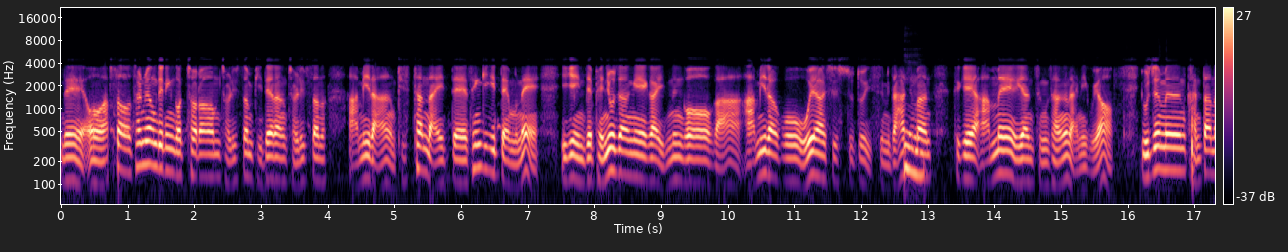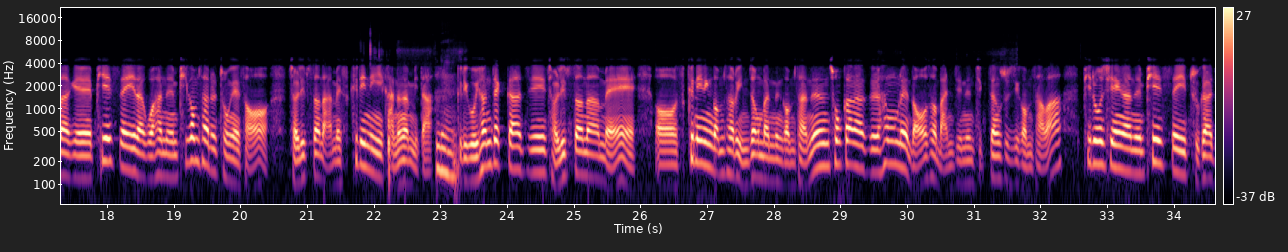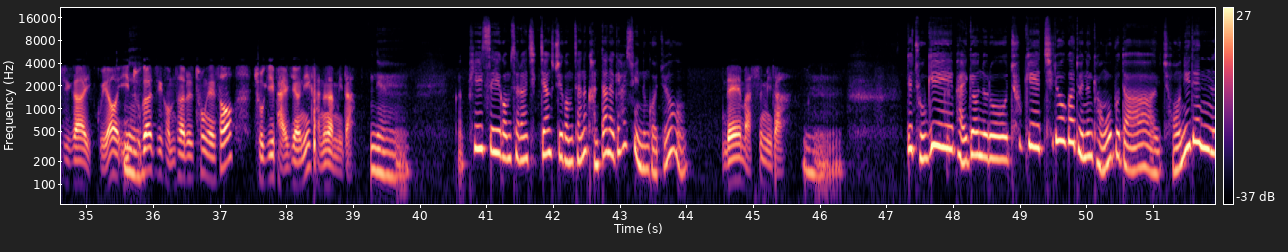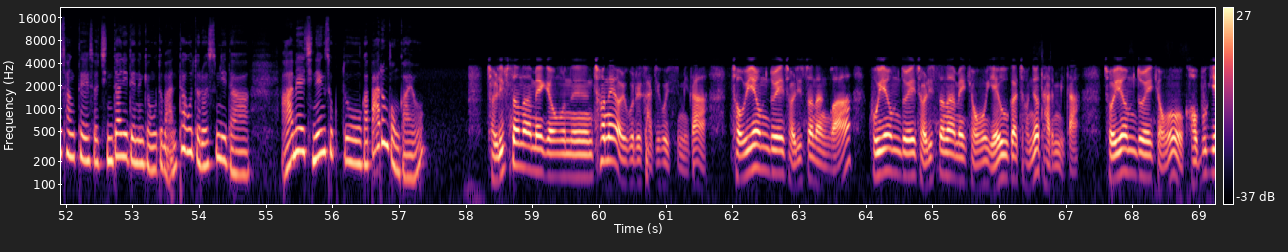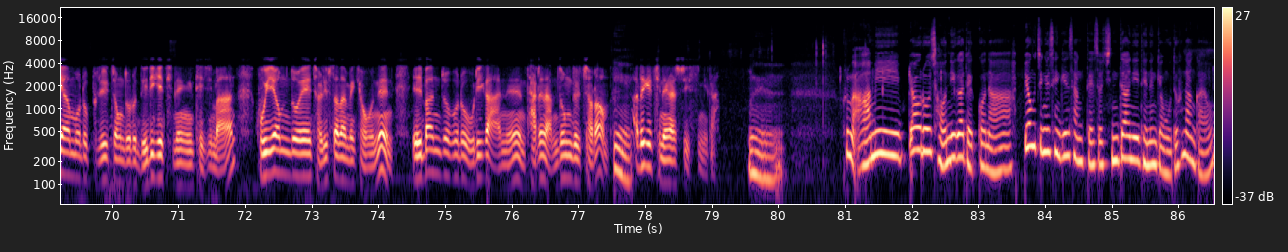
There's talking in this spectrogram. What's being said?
네, 어, 앞서 설명드린 것처럼 전립선 비대랑 전립선 암이랑 비슷한 나이대에 생기기 때문에 이게 이제 배뇨장애가 있는 거가 암이라고 오해하실 수도 있습니다. 하지만 네. 그게 암에 의한 증상은 아니고요. 요즘은 간단하게 PSA라고 하는 피검사를 통해서 전립선 암의 screening이 가능합니다. 네. 그리고 현재까지 전립선 암의 어, screening 검사로 인정받는 검사는 손가락을 항문 속에 넣어서 만지는 직장 수지 검사와 피로 시행하는 PSA 두 가지가 있고요. 이두 네. 가지 검사를 통해서 조기 발견이 가능합니다. 네. 그러니까 PSA 검사랑 직장 수지 검사는 간단하게 할 수 있는 거죠? 네, 맞습니다. 음. 근데 조기 발견으로 초기에 치료가 되는 경우보다 전이 된 상태에서 진단이 되는 경우도 많다고 들었습니다. 암의 진행 속도가 빠른 건가요? 전립선암의 경우는 천의 얼굴을 가지고 있습니다. 저위험도의 전립선암과 고위험도의 전립선암의 경우 예후가 전혀 다릅니다. 저위험도의 경우 거북이암으로 불릴 정도로 느리게 진행이 되지만 고위험도의 전립선암의 경우는 일반적으로 우리가 아는 다른 암동들처럼 예. 빠르게 진행할 수 있습니다. 네. 그럼 암이 뼈로 전이가 됐거나 합병증이 생긴 상태에서 진단이 되는 경우도 흔한가요?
